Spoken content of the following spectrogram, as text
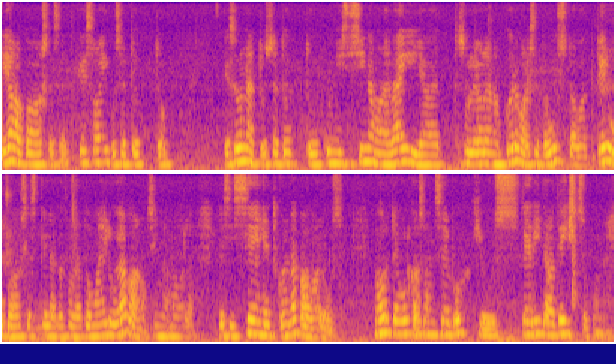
eakaaslased, kes haiguse tõttu, kes õnnetuse tõttu, kuni siis sinnamaale välja, et sul ei ole enam kõrval seda ustavat elukaaslast, kellega sa oled oma elu jaganud sinnamaale. ja siis see hetk on väga valus. Noorte hulgas on see põhjuste rida teistsugune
